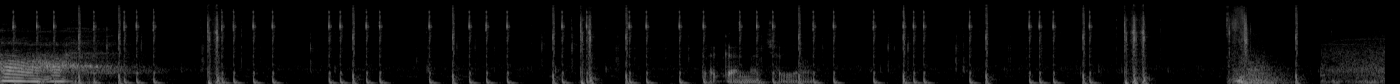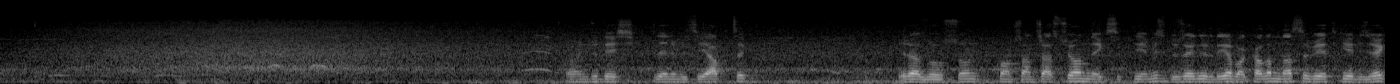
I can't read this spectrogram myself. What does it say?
Ah. Garnacho ya. Oyuncu değişikliklerimizi yaptık. Biraz olsun konsantrasyon eksikliğimiz düzelir diye bakalım nasıl bir etki edecek.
